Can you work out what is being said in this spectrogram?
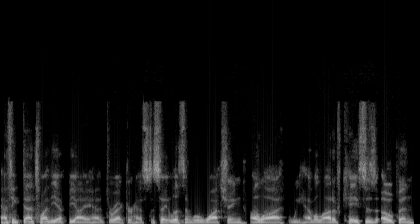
I think that's why the FBI director has to say, listen, we're watching a lot. We have a lot of cases open,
